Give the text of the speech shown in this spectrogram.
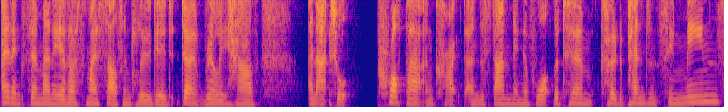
I think so many of us, myself included, don't really have an actual proper and correct understanding of what the term codependency means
